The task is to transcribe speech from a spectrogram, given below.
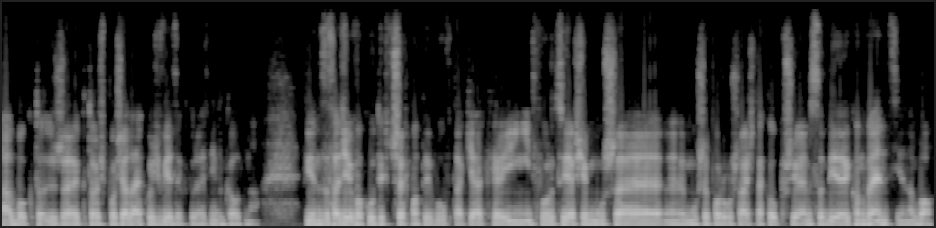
albo kto, że ktoś posiada jakąś wiedzę, która jest niewygodna. Więc w zasadzie wokół tych trzech motywów, tak jak inni twórcy, ja się muszę, e, muszę poruszać. Taką przyjąłem sobie konwencję, no bo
